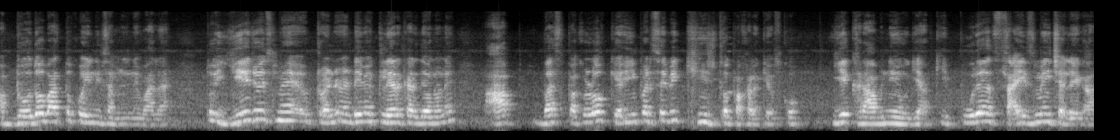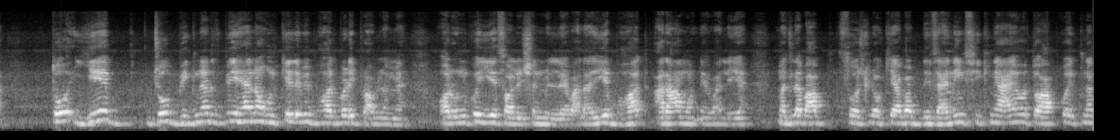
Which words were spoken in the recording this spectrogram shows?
अब दो दो बात तो कोई नहीं समझने वाला है। तो ये जो इसमें ट्वेंटी ट्वेंटी में क्लियर कर दिया उन्होंने, आप बस पकड़ो कहीं पर से भी खींच दो पकड़ के उसको। ये ख़राब नहीं होगी आपकी, पूरे साइज़ में ही चलेगा। तो ये जो बिगनर्स भी है ना, उनके लिए भी बहुत बड़ी प्रॉब्लम है और उनको ये सॉल्यूशन मिलने वाला है। ये बहुत आराम होने वाली है। मतलब आप सोच लो कि अब आप डिज़ाइनिंग सीखने आए हो तो आपको इतना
